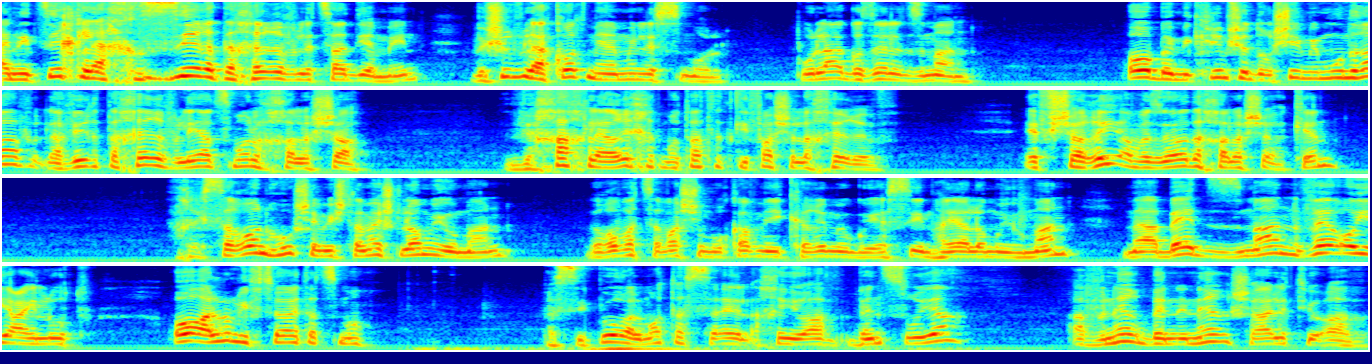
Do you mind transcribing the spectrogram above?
אני צריך להחזיר את החרב לצד ימין, ושוב להכות מימין לשמאל. פעולה גוזלת זמן. או במקרים שדורשים אימון רב, להעביר את החרב ליד שמאל החלשה, וכך להאריך את מוטת התקיפה של החרב. אפשרי, אבל זו יד החלשה, כן? החיסרון הוא שמשתמש לא מיומן, ורוב הצבא שמורכב מאיכרים מגויסים היה לא מיומן, מאבד זמן ו/או יעילות, או עלול לפצוע את עצמו. בסיפור על מות עשאל, אחי יואב בן צרויה, אבנר בן נר שאל את יואב,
